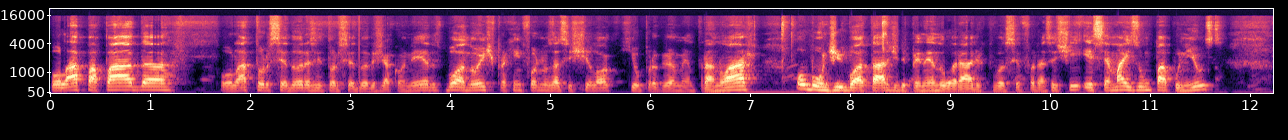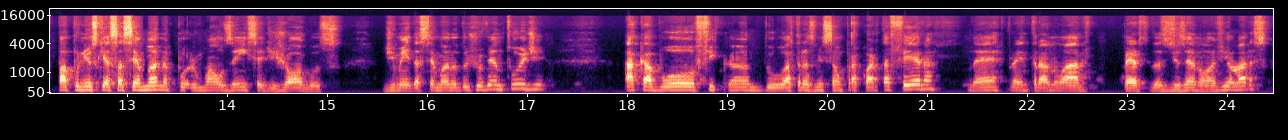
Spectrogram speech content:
Olá, papada. Olá, torcedoras e torcedores jaconeiros. Boa noite para quem for nos assistir logo que o programa entrar no ar. Ou bom dia, boa tarde, dependendo do horário que você for assistir. Esse é mais um Papo News. Papo News que essa semana, por uma ausência de jogos de meio da semana do Juventude, acabou ficando a transmissão para quarta-feira, né, para entrar no ar perto das 19 horas.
